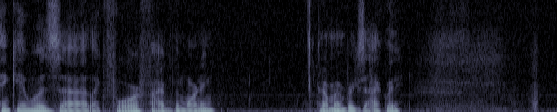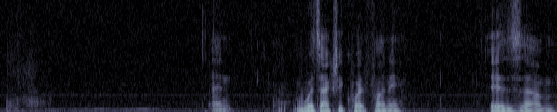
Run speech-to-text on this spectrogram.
think it was uh, like four or five in the morning. I don't remember exactly. And what's actually quite funny is, um,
